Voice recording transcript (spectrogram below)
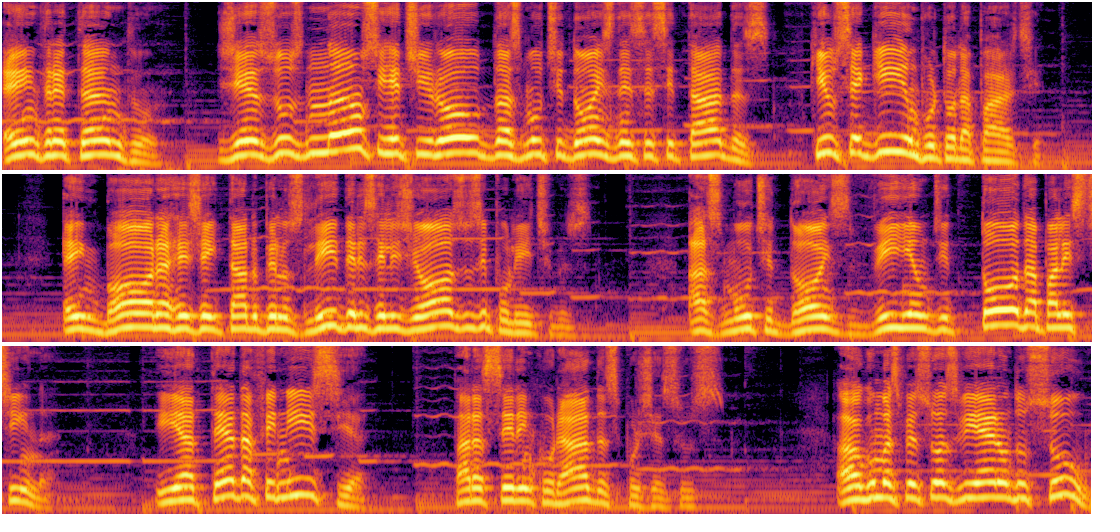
Entretanto, Jesus não se retirou das multidões necessitadas que o seguiam por toda parte, embora rejeitado pelos líderes religiosos e políticos. As multidões vinham de toda a Palestina e até da Fenícia para serem curadas por Jesus. Algumas pessoas vieram do sul,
